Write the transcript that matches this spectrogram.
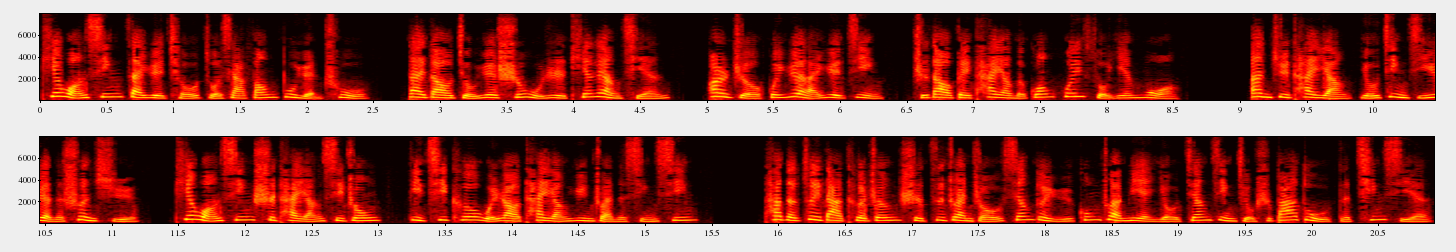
天王星在月球左下方不远处。待到九月十五日天亮前，二者会越来越近，直到被太阳的光辉所淹没。按距太阳由近及远的顺序。天王星是太阳系中第七颗围绕太阳运转的行星，它的最大特征是自转轴相对于公转面有将近九十八度的倾斜，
